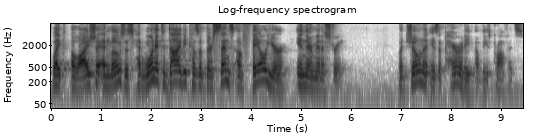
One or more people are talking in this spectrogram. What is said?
like Elijah and Moses had wanted to die because of their sense of failure in their ministry. But Jonah is a parody of these prophets.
